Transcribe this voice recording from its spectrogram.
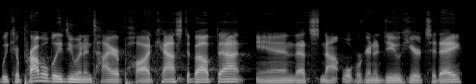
We could probably do an entire podcast about that, and that's not what we're going to do here today.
